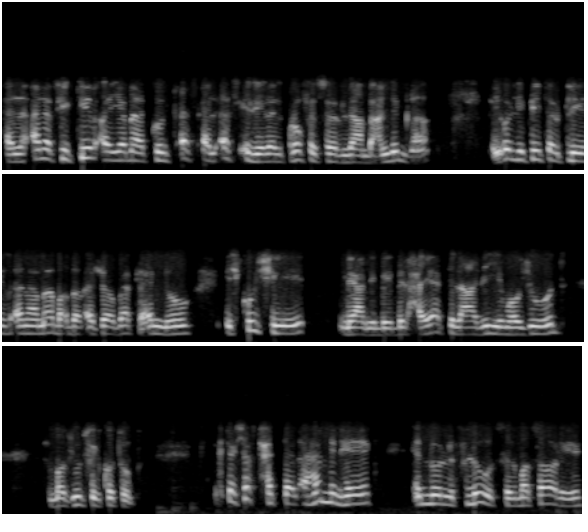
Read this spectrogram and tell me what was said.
هلأ أنا في كثير أيامات كنت أسأل أسئلة للبروفيسور اللي عم بعلمنا. يقول لي بيتر please أنا ما بقدر أجاوبك لأنه مش كل شيء يعني بالحياة العادية موجود موجود في الكتب. اكتشفت حتى الأهم من هيك إنه الفلوس المصاري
